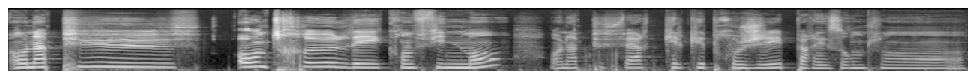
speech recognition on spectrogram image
on a pu entre les confinements, on a pu faire quelques projets. Par exemple, en-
